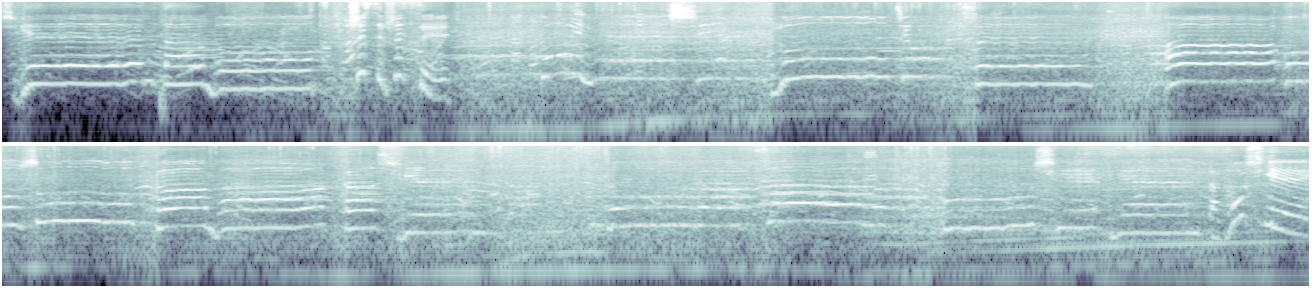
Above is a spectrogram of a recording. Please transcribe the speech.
Święta noc. Wszyscy, wszyscy. Bój się ludziom sen, a u żłóbka matka święta. Zdrowa, cała, uśmiechnięta. Głośniej!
